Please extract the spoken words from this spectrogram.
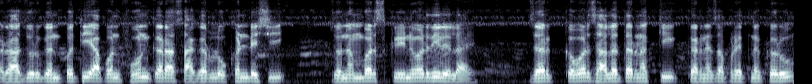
राजूर गणपती आपण फोन करा सागर लोखंडेशी जो नंबर स्क्रीनवर दिलेला आहे. जर कवर झालं तर नक्की करण्याचा प्रयत्न करू.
